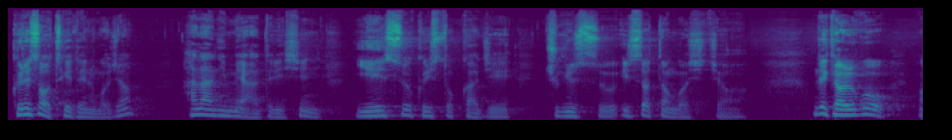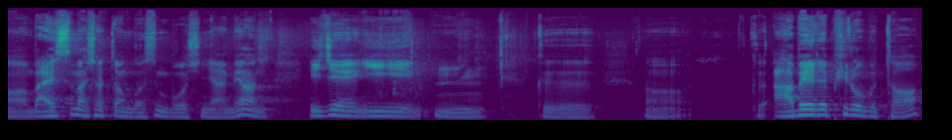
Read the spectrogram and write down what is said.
그래서 어떻게 되는 거죠? 하나님의 아들이신 예수 그리스도까지 죽일 수 있었던 것이죠. 근데 결국 어, 말씀하셨던 것은 무엇이냐면 이제 이그 음, 그, 어, 그 아벨의 피로부터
